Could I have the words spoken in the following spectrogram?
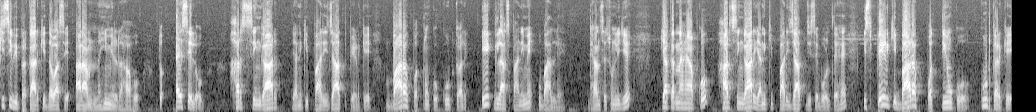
किसी भी प्रकार की दवा से आराम नहीं मिल रहा हो तो ऐसे लोग हर सिंगार, यानी कि पारिजात पेड़ के 12 पत्तों को कूटकर एक गिलास पानी में उबाल लें। ध्यान से सुन लीजिए, क्या करना है आपको? हर सिंगार, यानी कि पारिजात जिसे बोलते हैं, इस पेड़ की 12 पत्तियों को कूट करके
